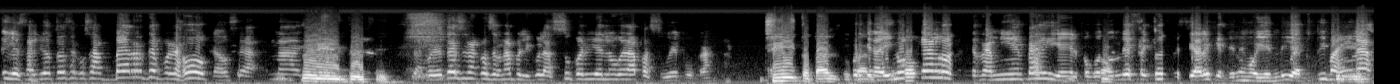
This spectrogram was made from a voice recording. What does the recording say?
y le salió toda esa cosa verde por la boca, o sea, nada. Sí, sí, sí. O yo te decir una cosa, una película súper bien lograda para su época. Sí, total, total. Porque ahí no quedan las herramientas y el pocotón de efectos especiales que tienes hoy en día. ¿Tú te imaginas?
